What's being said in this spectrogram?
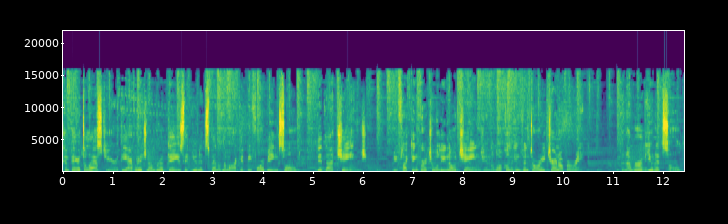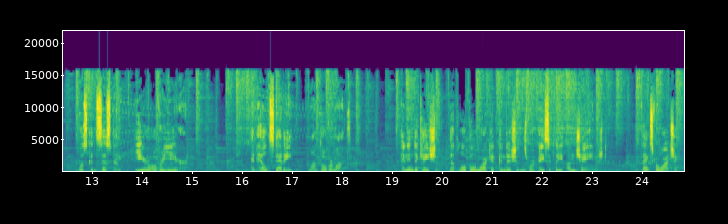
Compared to last year, the average number of days that units spent on the market before being sold did not change, reflecting virtually no change in the local inventory turnover rate. The number of units sold was consistent year over year and held steady month over month. An indication that local market conditions were basically unchanged. Thanks for watching.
